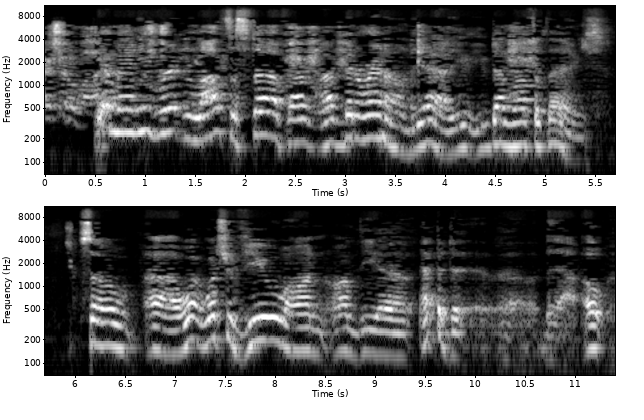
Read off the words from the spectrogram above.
I've said a lot. yeah, man, you've written lots of stuff. I've, I've been around. Yeah, you, you've done lots of things. So, uh, what, what's your view on on the uh, epidemic? Uh, oh,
